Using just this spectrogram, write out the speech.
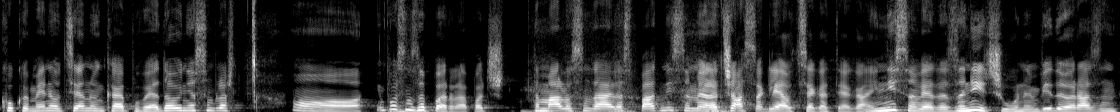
koliko je mene ocenil in kaj je povedal in jaz sem bila, oh, in potem sem zaprla, pač tam malo sem dajala spat, nisem imela časa gledati vsega tega in nisem vedela za nič v enem videu, razen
